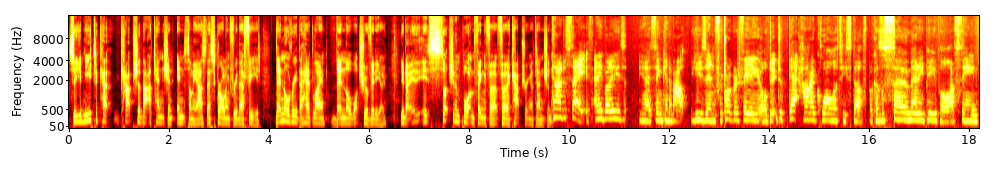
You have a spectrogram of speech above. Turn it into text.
So you need to ca- capture that attention instantly as they're scrolling through their feed. Then they'll read the headline. Then they'll watch your video. You know, it, it's such an important thing for for capturing attention. Can I just say, if anybody's you know thinking about using photography or do, to get high quality stuff, because there's so many people I've seen,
